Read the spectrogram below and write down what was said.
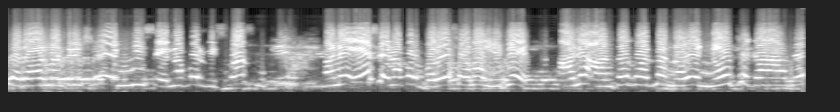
પ્રધાનમંત્રીશ્રીએ એમની સેના પર વિશ્વાસ મૂકી અને એ સેના પર ભરોસાના લીધે આજે આતંકવાદના નવે નવ ઠેકાણાને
